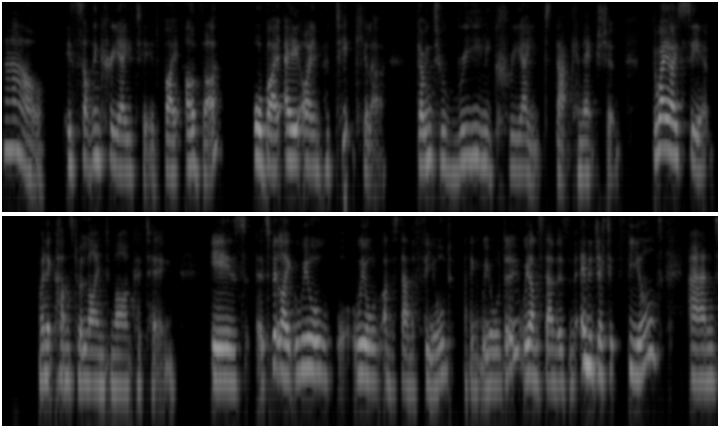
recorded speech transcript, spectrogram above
how is something created by other or by AI in particular going to really create that connection. The way I see it when it comes to aligned marketing is it's a bit like we all we all understand the field. I think we all do. We understand there's an energetic field and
